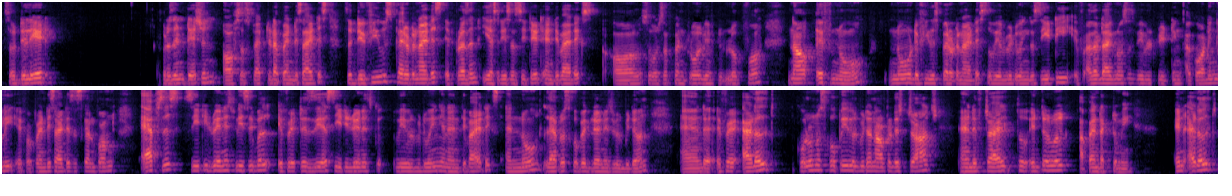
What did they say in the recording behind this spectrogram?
So delayed presentation of suspected appendicitis. So diffuse peritonitis, if present, yes, resuscitate antibiotics or source of control we have to look for. Now, if no, no diffuse peritonitis, so we'll be doing the CT. If other diagnosis, we will be treating accordingly. If appendicitis is confirmed, abscess, CT drainage feasible. If it is yes, CT drainage, we will be doing an antibiotics and no laparoscopic drainage will be done. And if an adult, colonoscopy will be done after discharge. And if child, to interval appendectomy. In adult,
